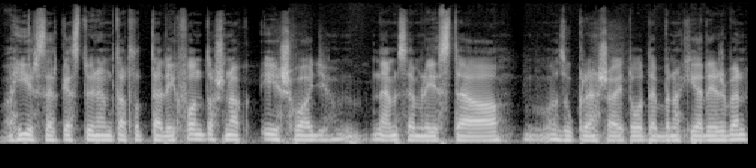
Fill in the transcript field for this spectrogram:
a hírszerkesztő nem tartott elég fontosnak, és vagy nem szemlézte a, az ukrán sajtót ebben a kérdésben.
